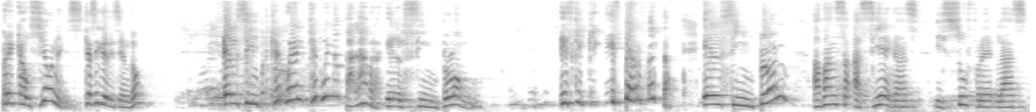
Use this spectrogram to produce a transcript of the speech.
precauciones. ¿Qué sigue diciendo? El qué, buen, qué buena palabra, el simplón. Es que, es perfecta. El simplón avanza a ciegas y sufre las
